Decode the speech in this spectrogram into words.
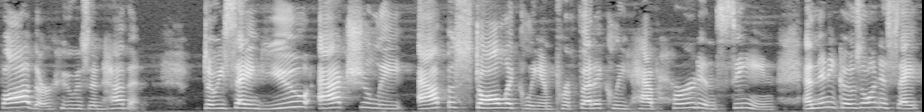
Father who is in heaven. So he's saying you actually apostolically and prophetically have heard and seen. And then he goes on to say,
